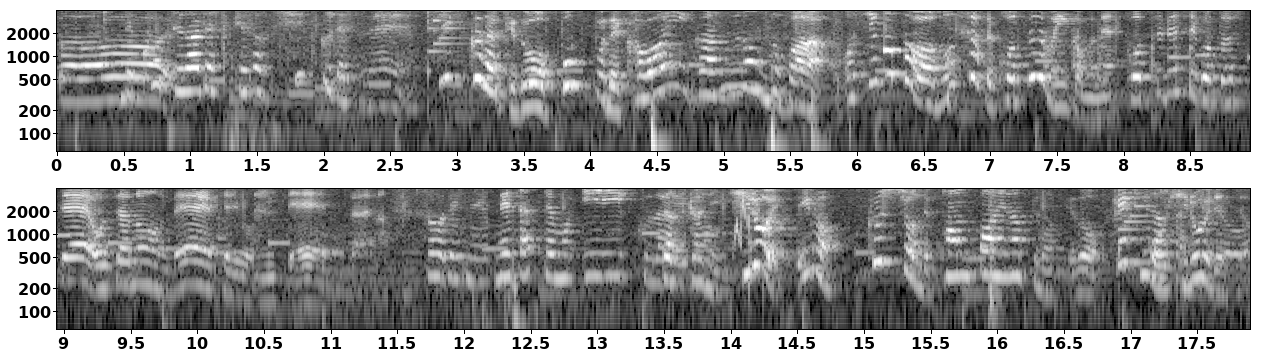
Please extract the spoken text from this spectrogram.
たい。でこちらです。けどシックですね。シックだけどポップで可愛い感じのソファー。お仕事はもしかしてこっちでもいいかもね。こっちで仕事してお茶飲んでテレビを見てみたいな。そうですね。寝ちゃってもいいくらいの。確かに。広い。今クッションでパンパンになってますけど結構広いですよ。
